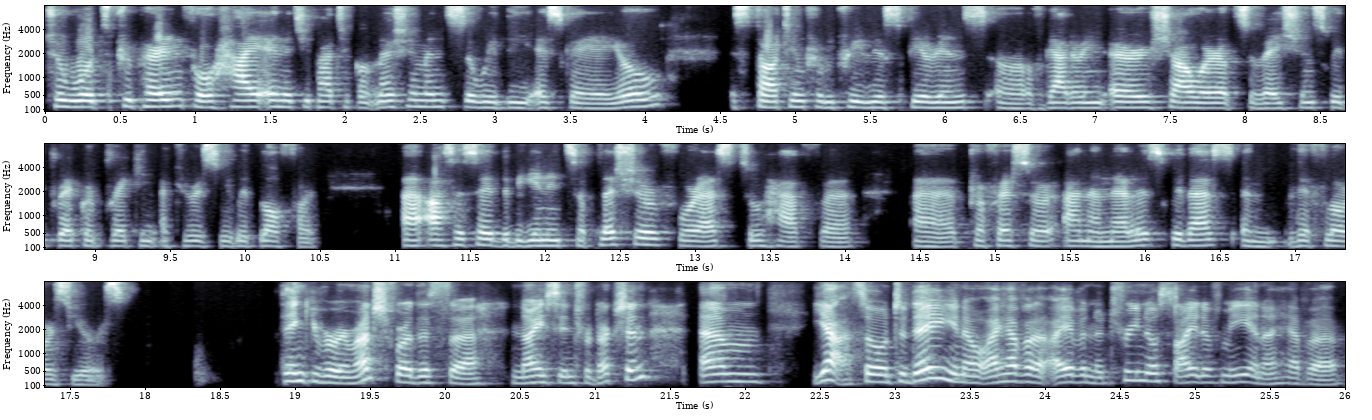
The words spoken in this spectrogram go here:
towards preparing for high energy particle measurements with the SKAO starting from previous experience uh, of gathering air shower observations with record-breaking accuracy with LOFAR. Uh, as I said at the beginning, it's a pleasure for us to have uh, uh, Professor Anna Nelles with us, and the floor is yours. Thank you very much for this uh, nice introduction. Um, yeah, so today, you know, I have a I have a neutrino side of me and I have a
